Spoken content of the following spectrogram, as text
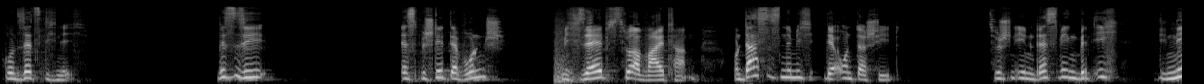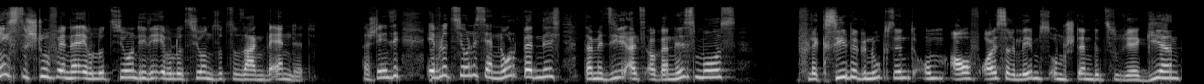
grundsätzlich nicht. Wissen Sie, es besteht der Wunsch, mich selbst zu erweitern. Und das ist nämlich der Unterschied zwischen Ihnen. Deswegen bin ich die nächste Stufe in der Evolution, die die Evolution sozusagen beendet. Verstehen Sie? Evolution ist ja notwendig, damit Sie als Organismus flexibel genug sind, um auf äußere Lebensumstände zu reagieren,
